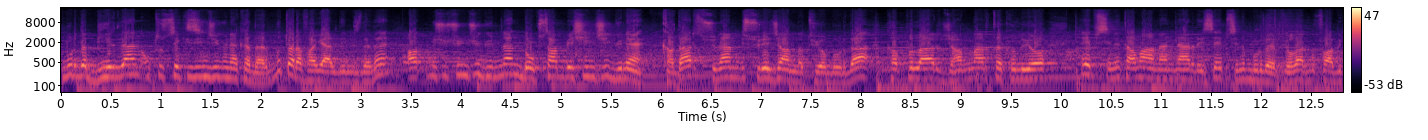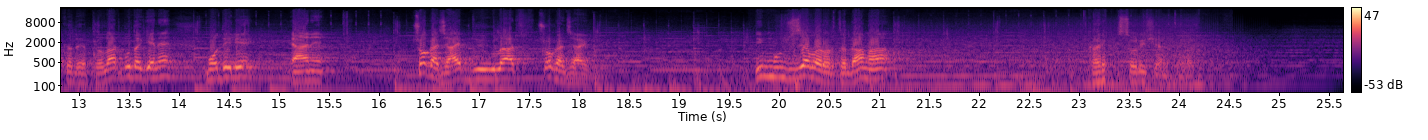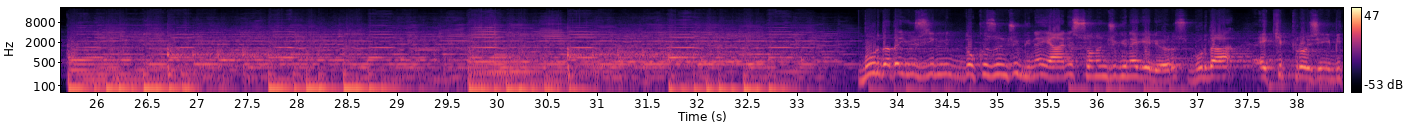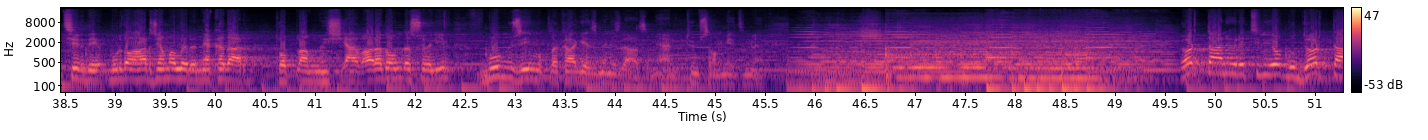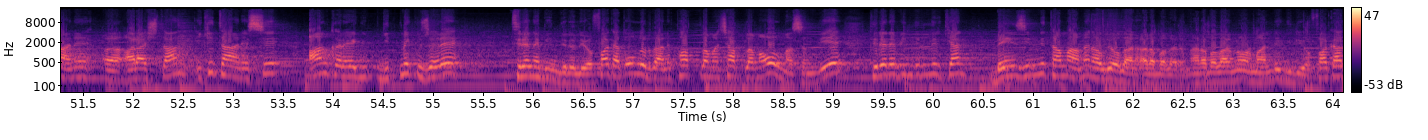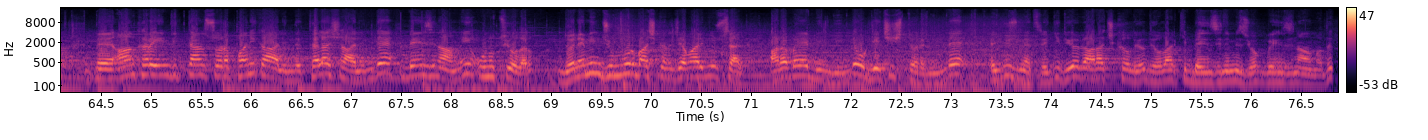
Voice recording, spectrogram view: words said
Burada birden 38. güne kadar bu tarafa geldiğimizde de 63. günden 95. güne kadar süren bir süreci anlatıyor burada. Kapılar, camlar takılıyor. Hepsini tamamen neredeyse hepsini burada yapıyorlar. Bu fabrikada yapıyorlar. Bu da gene modeli yani çok acayip duygular, çok acayip. Bir mucize var ortada ama garip bir soru işareti var. Burada da 129. güne yani sonuncu güne geliyoruz. Burada ekip projeyi bitirdi. Burada harcamaları ne kadar toplanmış. Yani arada onu da söyleyeyim. Bu müzeyi mutlaka gezmeniz lazım. Yani tüm samimiyetimle. Dört tane üretiliyor. Bu dört tane e, araçtan iki tanesi Ankara'ya gitmek üzere trene bindiriliyor. Fakat olur da hani patlama çatlama olmasın diye trene bindirilirken benzinini tamamen alıyorlar arabaların. Arabalar normalde gidiyor. Fakat e, Ankara'ya indikten sonra panik halinde, telaş halinde benzin almayı unutuyorlar. Dönemin Cumhurbaşkanı Cemal Gürsel arabaya bindiğinde o geçiş töreninde e, 100 metre gidiyor ve araç kalıyor. Diyorlar ki benzinimiz yok, benzin almadık.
